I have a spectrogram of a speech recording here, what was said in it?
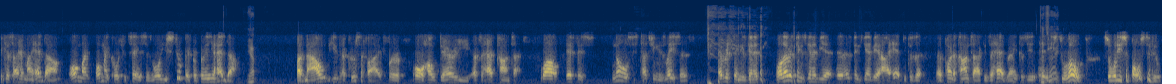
because I had my head down, all my all my coach would say is, "Well, you stupid for putting your head down." Yep. But now he got crucified for, oh, how dare he? That's a head contact. Well, if his nose is touching his laces, everything is gonna. Well, everything's gonna be a everything's gonna be a high hit because a, a point of contact is a head, right? Because he, he's right. too low. So what are you supposed to do?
